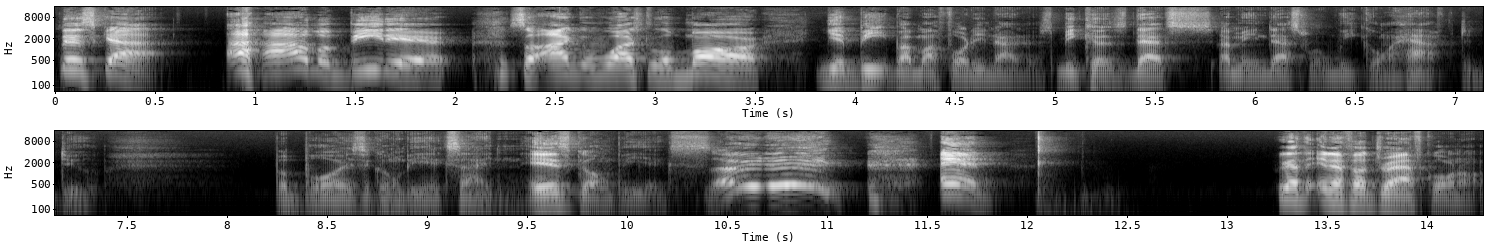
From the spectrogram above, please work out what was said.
This guy. I'm going to be there so I can watch Lamar get beat by my 49ers because that's, I mean, that's what we going to have to do. But boy, is it going to be exciting. It's going to be exciting. And we got the NFL draft going on.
